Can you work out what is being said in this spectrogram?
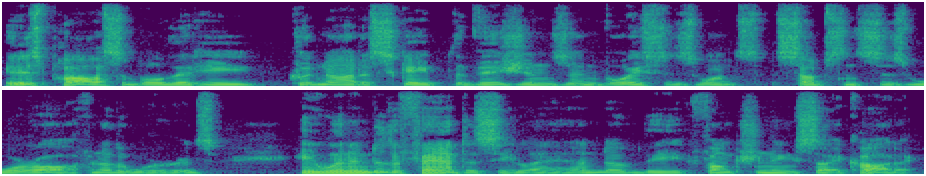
It is possible that he could not escape the visions and voices once substances wore off. In other words, he went into the fantasy land of the functioning psychotic.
